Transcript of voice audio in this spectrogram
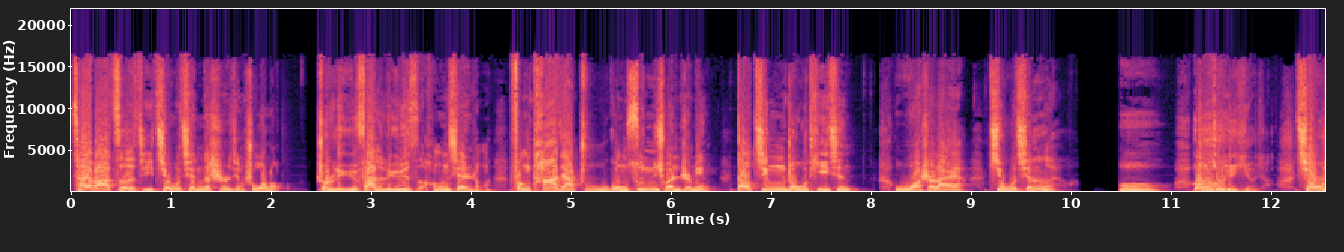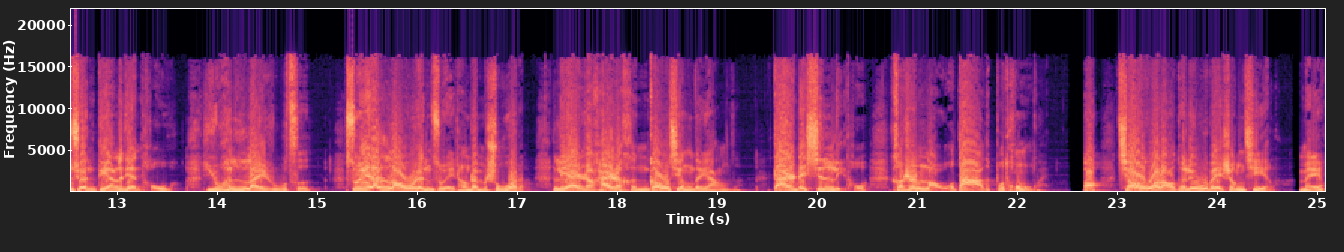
才把自己救亲的事情说漏，说吕范吕子恒先生啊，奉他家主公孙权之命到荆州提亲，我是来啊救亲来了。哦，哎呀呀！乔玄点了点头啊，原来如此。虽然老人嘴上这么说着，脸上还是很高兴的样子，但是这心里头可是老大的不痛快。哦，乔国老对刘备生气了没有？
